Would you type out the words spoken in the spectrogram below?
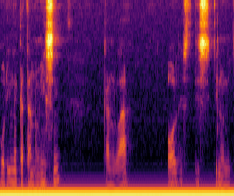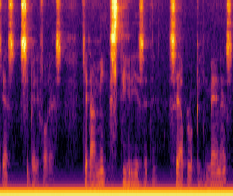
μπορεί να κατανοήσει καλά όλες τις κοινωνικές συμπεριφορές και να μην στηρίζεται σε απλοποιημένες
